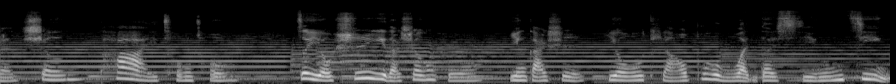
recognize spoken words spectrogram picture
人生太匆匆，最有诗意的生活，应该是有条不紊的行进。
